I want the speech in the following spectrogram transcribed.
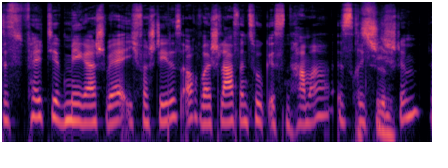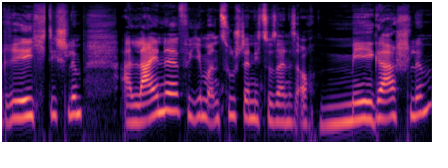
Das fällt dir mega schwer. Ich verstehe das auch, weil Schlafentzug ist ein Hammer. Ist ist richtig schlimm. Richtig schlimm. Alleine für jemanden zuständig zu sein, ist auch mega schlimm,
